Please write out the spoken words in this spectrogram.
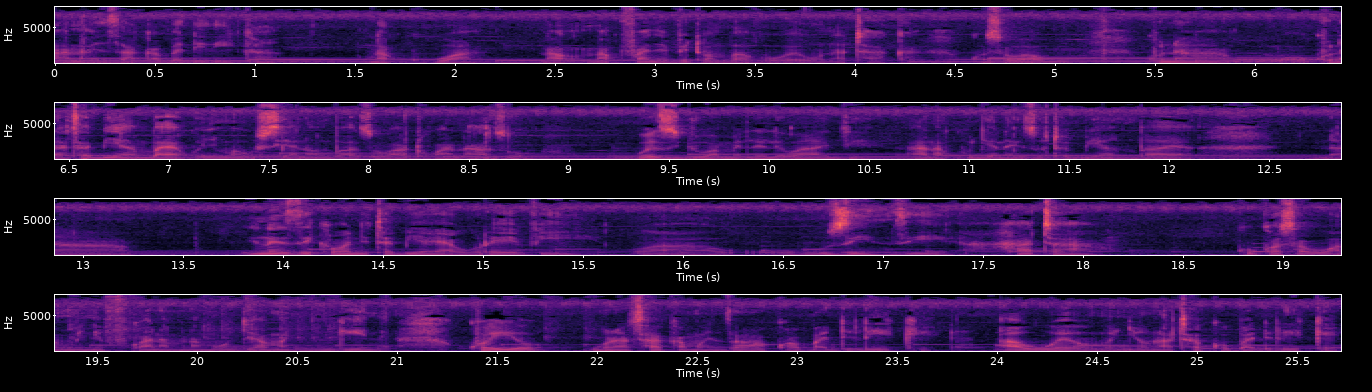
anaweza akabadilika na kuwa na, na kufanya vitu ambavyo wewe unataka. Kwa sababu kuna kuna tabia mbaya kwenye mahusiano ambazo watu wanazo huwezi jua amelelewaje anakuja na hizo tabia mbaya. Na inaweza ikawa ni tabia ya urevi wa uzinzi hata kukosa uaminifu kwa namna moja ama nyingine. Kwa hiyo unataka mwenza wako abadilike au wewe mwenyewe unataka ubadilike.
